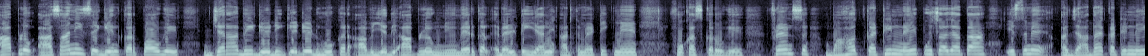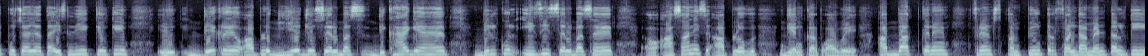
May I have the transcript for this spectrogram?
आप लोग आसानी से गेन कर पाओगे। जरा भी डेडिकेटेड होकर अब यदि आप लोग न्यूमेरिकल एबिलिटी यानी अर्थमेटिक में फोकस करोगे। फ्रेंड्स, बहुत कठिन नहीं पूछा जाता, इसमें ज़्यादा कठिन नहीं पूछा जाता, इसलिए क्योंकि देख रहे हो आप लोग, ये जो सिलेबस दिखाया गया है, बिल्कुल ईजी सिलेबस है, और आसानी से आप लोग गेन कर पाओगे। अब बात करें, फ्रेंड्स कंप्यूटर फंडामेंटल की,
